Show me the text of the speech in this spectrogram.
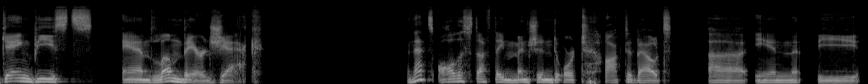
Gang Beasts, and Lumberjack. And that's all the stuff they mentioned or talked about uh, in the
